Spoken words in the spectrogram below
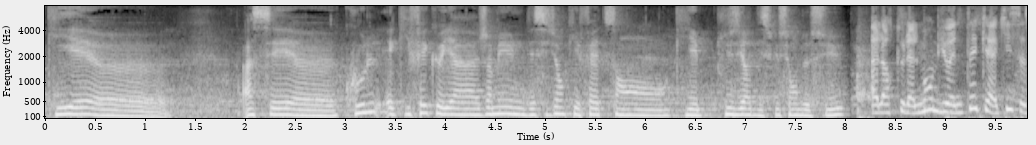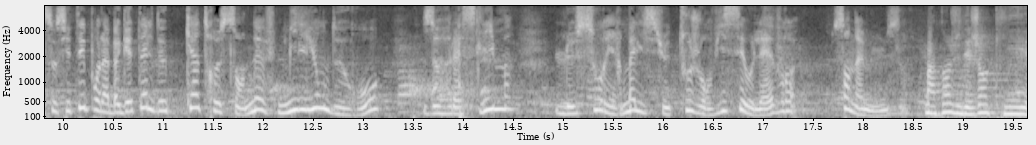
qui est euh, assez euh, cool et qui fait qu'il n'y a jamais une décision qui est faite sans qu'il y ait plusieurs discussions dessus. Alors que l'allemand BioNTech a acquis sa société pour la bagatelle de 409 millions d'euros, Zohra Slim, le sourire malicieux toujours vissé aux lèvres, s'en amuse. Maintenant j'ai des gens qui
